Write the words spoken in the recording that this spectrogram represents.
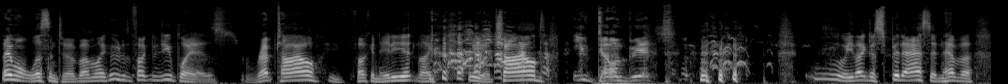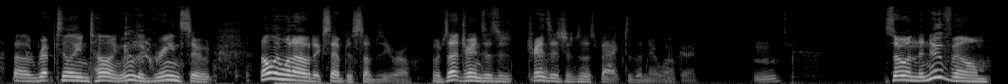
They won't listen to it, but I'm like, who the fuck did you play as? Reptile? You fucking idiot! Like, are you a child? You dumb bitch. Ooh, you like to spit acid and have a, a reptilian tongue. Ooh, the green suit. The only one I would accept is Sub Zero, which that transitions transitions us back to the new one. Okay. hmm So in the new film,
